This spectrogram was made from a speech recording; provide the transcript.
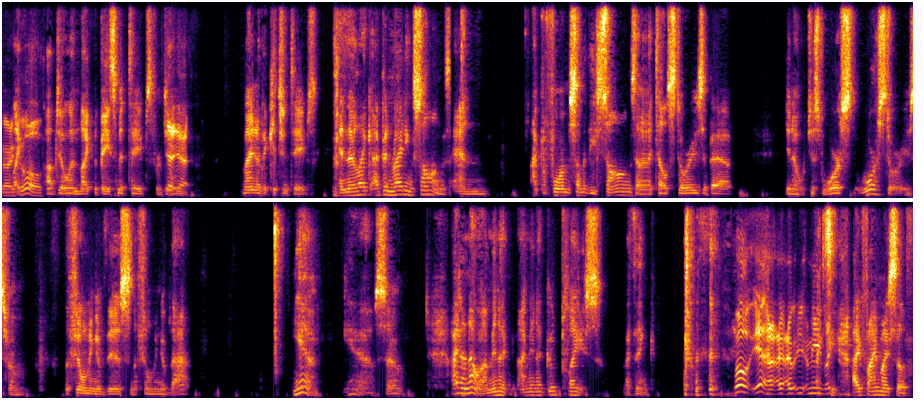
Very like cool. Bob Dylan, like the basement tapes for Yeah, Dylan. yeah. Mine are the kitchen tapes. And they're like, I've been writing songs and I perform some of these songs and I tell stories about, you know, just war, war stories from the filming of this and the filming of that. Yeah, yeah. So I don't know. I'm in a I'm in a good place, I think. Well, yeah. I, I, I mean, like, See, I find myself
